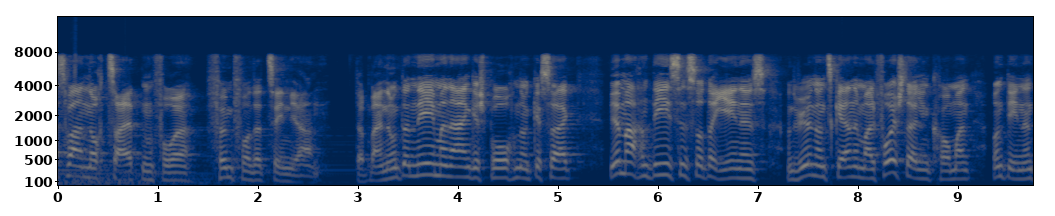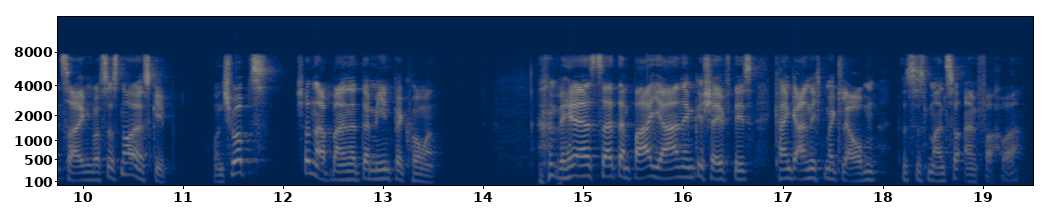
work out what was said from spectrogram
Das waren noch Zeiten vor 510 Jahren. Da hat mein Unternehmen angesprochen und gesagt, wir machen dieses oder jenes und würden uns gerne mal vorstellen kommen und ihnen zeigen, was es Neues gibt. Und schwupps, schon hat man einen Termin bekommen. Wer erst seit ein paar Jahren im Geschäft ist, kann gar nicht mehr glauben, dass es mal so einfach war.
